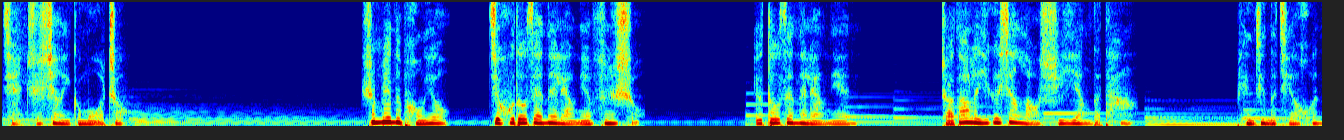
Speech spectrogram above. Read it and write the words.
简直像一个魔咒。身边的朋友几乎都在那两年分手，又都在那两年。找到了一个像老徐一样的他，平静的结婚，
